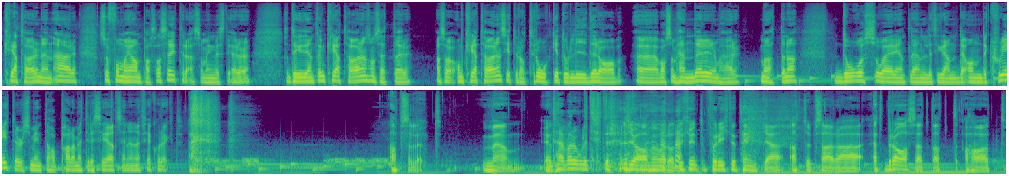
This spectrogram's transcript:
kreatören än är så får man ju anpassa sig till det som investerare. Så det är egentligen kreatören som sätter... Alltså om kreatören sitter och har tråkigt och lider av eh, vad som händer i de här mötena, då så är det egentligen lite grann the on the creator som inte har parametriserat sin NFT korrekt. Absolut. Men Det här var roligt tyckte du? Ja, men vadå? Du kan ju inte på riktigt tänka att typ så här, ett bra sätt att ha ett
